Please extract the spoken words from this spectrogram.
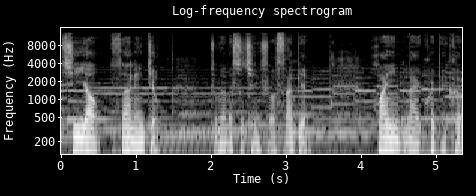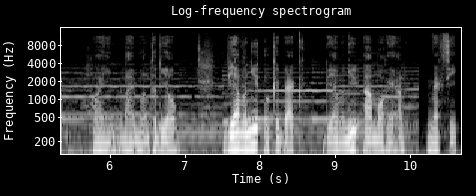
七幺三零九。重要的事情说三遍。欢迎来魁北克，欢迎来蒙特利尔。Bienvenue au Québec, bienvenue à Montréal. Merci.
